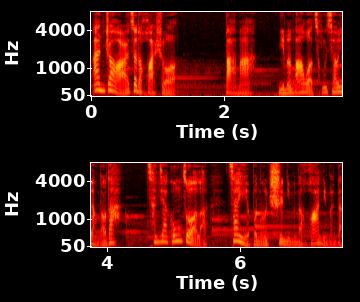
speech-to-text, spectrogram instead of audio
按照儿子的话说：“爸妈，你们把我从小养到大，参加工作了再也不能吃你们的花你们的，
